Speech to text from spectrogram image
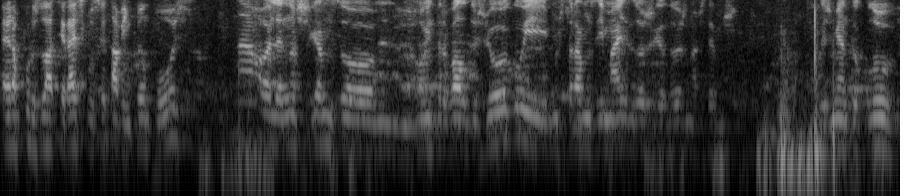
era por os laterais que você estava em campo hoje? Não, olha, nós chegamos ao, ao intervalo do jogo e mostramos imagens aos jogadores. Nós temos felizmente o clube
